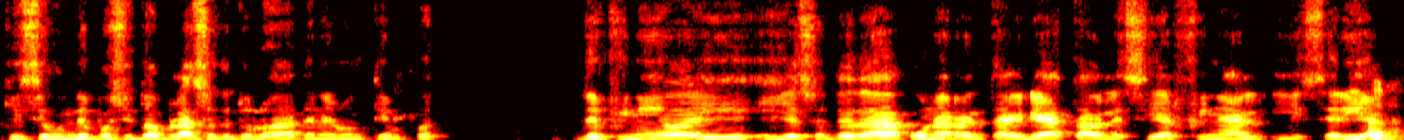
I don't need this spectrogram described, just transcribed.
que sea un depósito a plazo que tú lo vas a tener un tiempo definido ahí y eso te da una rentabilidad establecida al final y sería.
